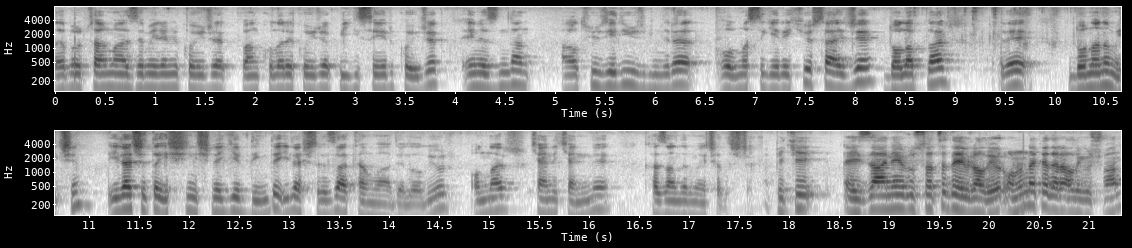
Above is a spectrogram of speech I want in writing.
laboratuvar malzemelerini koyacak, bankoları koyacak, bilgisayarı koyacak. En azından 600-700 bin lira olması gerekiyor sadece dolaplar ve donanım için. İlaç da işin içine girdiğinde ilaçları zaten vadeli alıyor. Onlar kendi kendine kazandırmaya çalışacak. Peki eczane ruhsatı devralıyor. Onu ne kadar alıyor şu an?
